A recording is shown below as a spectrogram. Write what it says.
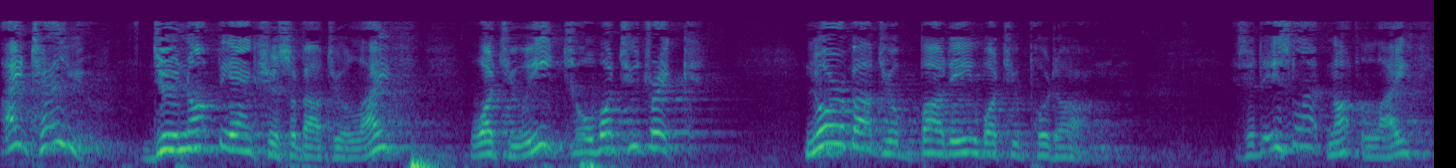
I tell you, do not be anxious about your life, what you eat or what you drink, nor about your body, what you put on. He said, Is not life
